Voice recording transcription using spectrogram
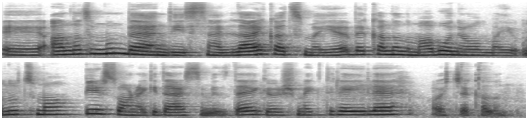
Ee, anlatımımı beğendiysen like atmayı ve kanalıma abone olmayı unutma. Bir sonraki dersimizde görüşmek dileğiyle. Hoşçakalın.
